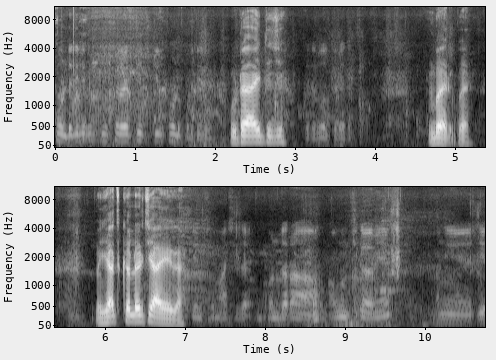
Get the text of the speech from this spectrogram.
खोंड दिली पण ती सगळं तीच तीच खोंड पडते ती. कुठं आहे तिची तिथे बोलतो आता बर बर मग ह्याच कलरची आहे का त्यांची माशी जाय पण जरा उंची कमी आहे आणि हे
